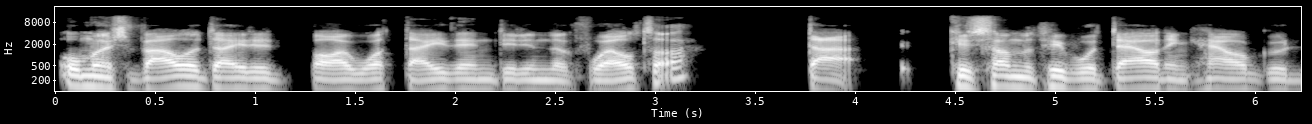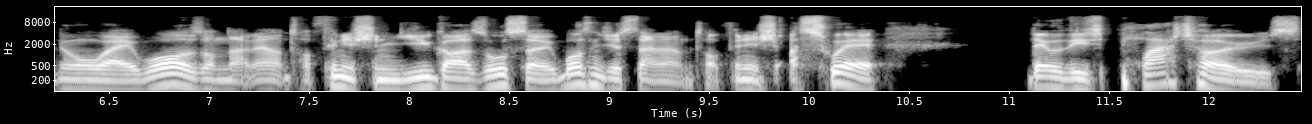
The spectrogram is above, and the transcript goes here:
almost validated by what they then did in the Vuelta? That because some of the people were doubting how good Norway was on that mountaintop finish, and you guys also it wasn't just that mountaintop finish. I swear there were these plateaus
